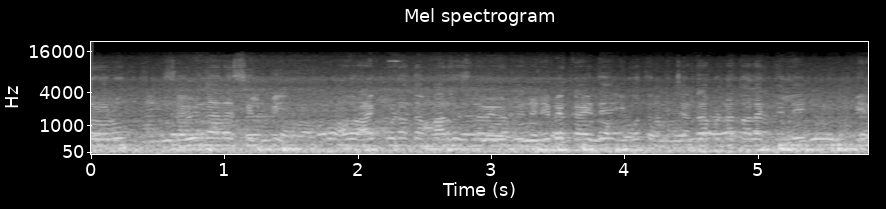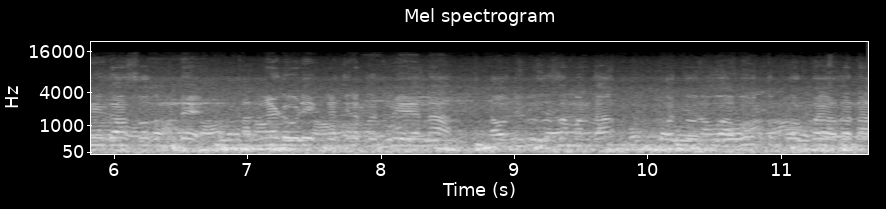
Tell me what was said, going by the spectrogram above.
ಅವರು ಸಂವಿಧಾನ ಶಿಲ್ಪಿ, ಅವರು ಹಾಕಿಕೊಂಡಂಥ ಮಾರ್ಗದರ್ಶನ ನಡೀಬೇಕಾಗಿದೆ. ಇವತ್ತು ನಮ್ಮ ಚಂದ್ರಪಟ್ಟಣ ತಾಲೂಕಿನಲ್ಲಿ ಮಿನಿ ವಿಧಾನಸೌಧ ಮುಂದೆ ಹನ್ನೆರಡು ಅಡಿ ಕಂಚಿನ ಪ್ರತಿಮೆಯನ್ನು ನಾವು ನಿರ್ಮಿಸುವ ಸಂಬಂಧ ಇವತ್ತು ನಾವು ಅಭೂತಪೂರ್ವ ಅದನ್ನು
